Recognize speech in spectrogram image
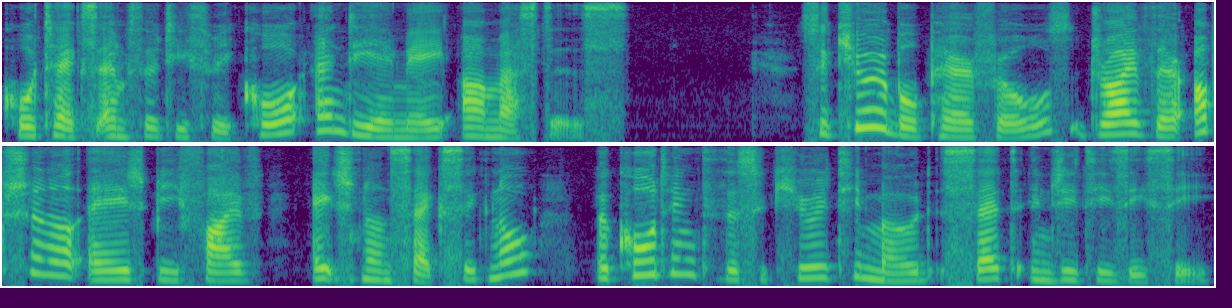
Cortex-M33 Core and DMA are masters. Securable peripherals drive their optional AHB5 HNonSec signal according to the security mode set in GTZC.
